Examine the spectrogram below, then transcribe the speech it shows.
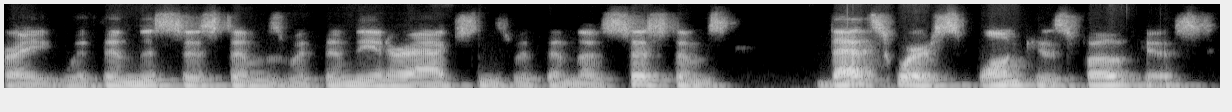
right? Within the systems, within the interactions within those systems. That's where Splunk is focused.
